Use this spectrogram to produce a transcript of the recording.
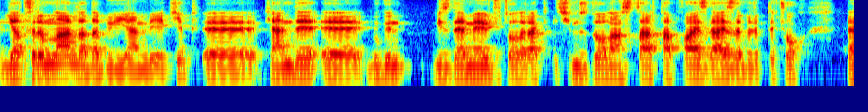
yatırımlarla da büyüyen bir ekip. E, kendi e, bugün bizde mevcut olarak içimizde olan Startup Wise Guys'la birlikte çok e,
